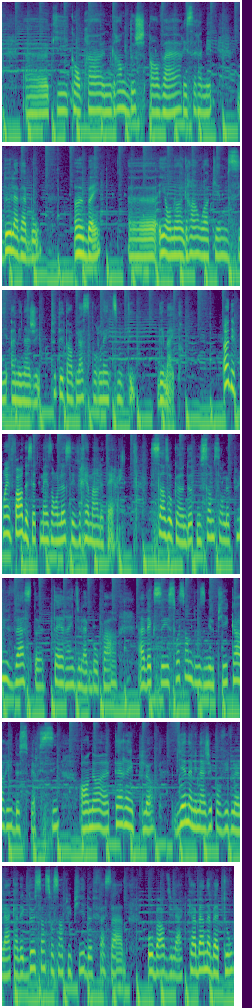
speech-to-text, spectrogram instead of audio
euh, qui comprend une grande douche en verre et céramique, deux lavabos, un bain, et on a un grand walk-in aussi aménagé. Tout est en place pour l'intimité des maîtres. Un des points forts de cette maison-là, c'est vraiment le terrain. Sans aucun doute, nous sommes sur le plus vaste terrain du lac Beauport. Avec ses 72 000 pieds carrés de superficie, on a un terrain plat, bien aménagé pour vivre le lac, avec 268 pieds de façade au bord du lac. Cabane à bateau,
